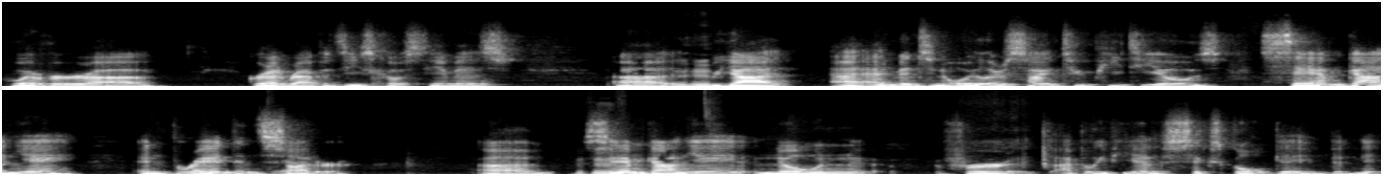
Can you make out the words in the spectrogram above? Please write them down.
whoever uh, Grand Rapids East Coast team is. Uh, Mhm. We got uh, Edmonton Oilers signed two PTOS: Sam Gagner and Brandon Sutter. Um, Mhm. Sam Gagner, known for, I believe he had a six-goal game, didn't he?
